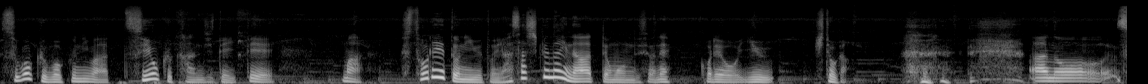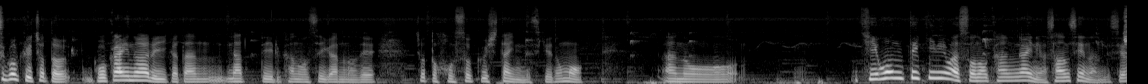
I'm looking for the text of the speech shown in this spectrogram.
すごく僕には強く感じていてまあストレートに言うと優しくないなって思うんですよねこれを言う人が。あのすごくちょっと誤解のある言い方になっている可能性があるのでちょっと補足したいんですけどもあの基本的にはその考えには賛成なんですよ。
